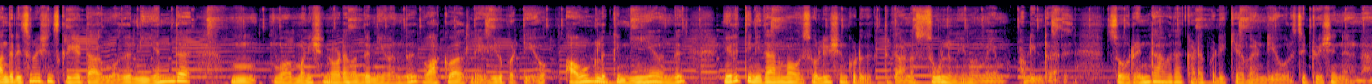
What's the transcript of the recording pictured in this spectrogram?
அந்த ரெசல்யூஷன்ஸ் க்ரியேட் ஆகும்போது நீ எந்த மனுஷனோட வந்து நீ வந்து வாக்குவாதத்தில் ஈடுபட்டியோ அவங்களுக்கு நீயே வந்து நிறுத்தி நிதானமாக ஒரு சொல்யூஷன் கொடுக்கறதுக்கான சூழ்நிலையும் அமையும் அப்படின்றாரு. ஸோ ரெண்டாவதாக கடைப்பிடிக்க வேண்டிய ஒரு சுச்சுவேஷன் என்னென்னா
